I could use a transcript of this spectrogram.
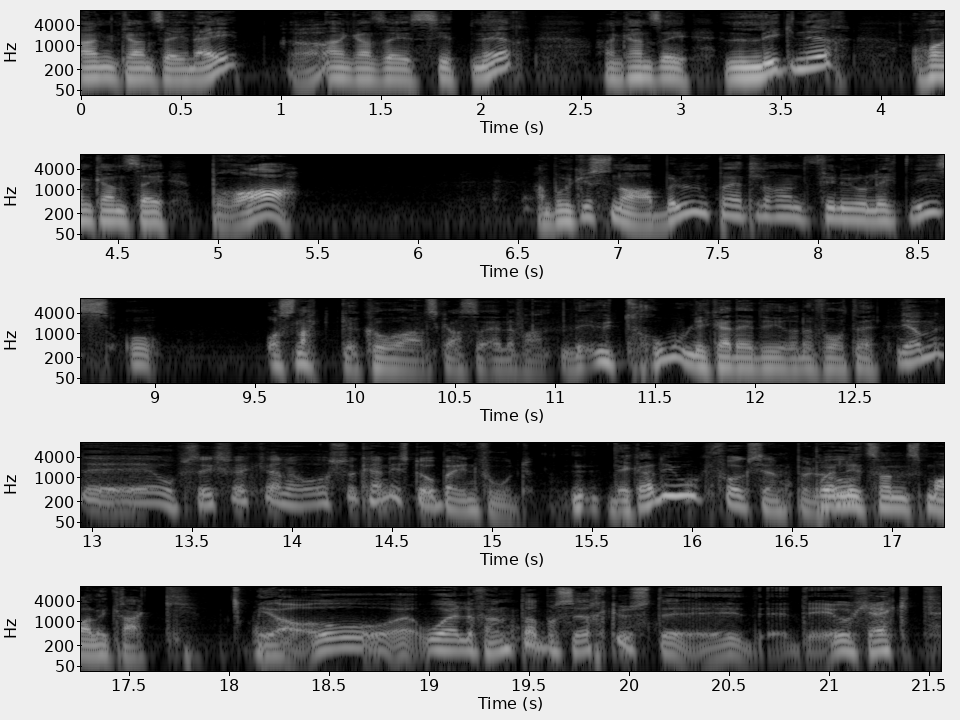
Han kan si nei. Ja. Han kan si sitt ned. Han kan si ligg ned. Og han kan si bra. Han bruker snabelen på et eller annet finurlig vis og, og snakker koreansk, altså elefanten. Det er utrolig hva de dyrene får til. Ja, men det er oppsiktsvekkende, og så kan de stå på én fot, Det kan de jo. for eksempel. På en litt sånn smale krakk. Ja, og, og elefanter på sirkus, det, det er jo kjekt.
